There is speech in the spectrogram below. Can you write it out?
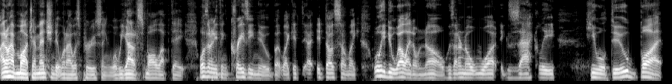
I don't have much. I mentioned it when I was producing. Well, we got a small update. It wasn't anything crazy new, but like it it does sound like will he do well? I don't know because I don't know what exactly he will do, but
